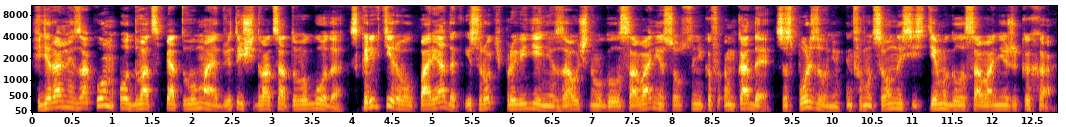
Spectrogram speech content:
Федеральный закон от 25 мая 2020 года скорректировал порядок и сроки проведения заочного голосования собственников МКД с использованием информационной системы голосования ЖКХ.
